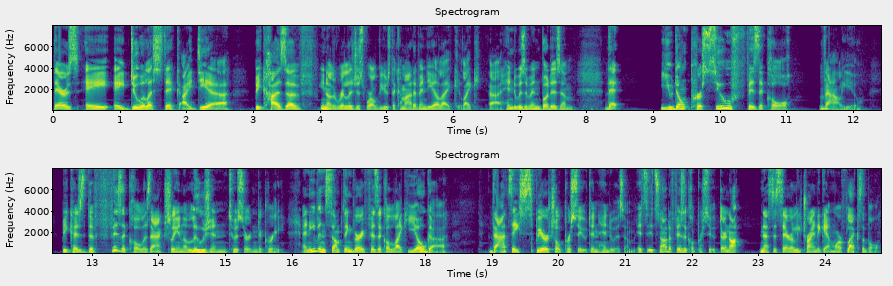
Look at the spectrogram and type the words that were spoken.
There's a, a dualistic idea because of you know the religious worldviews that come out of India, like like uh, Hinduism and Buddhism, that you don't pursue physical value because the physical is actually an illusion to a certain degree, and even something very physical like yoga, that's a spiritual pursuit in Hinduism. It's it's not a physical pursuit. They're not necessarily trying to get more flexible.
